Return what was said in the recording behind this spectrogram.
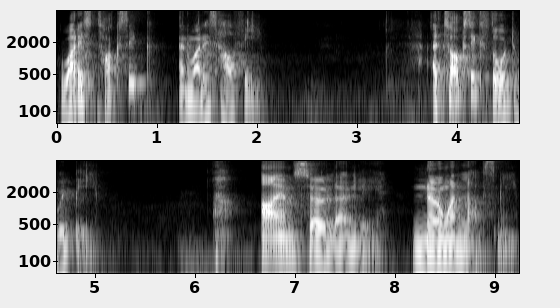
what is toxic and what is healthy. A toxic thought would be ah, I am so lonely, no one loves me.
